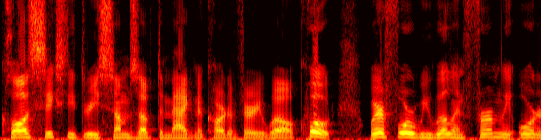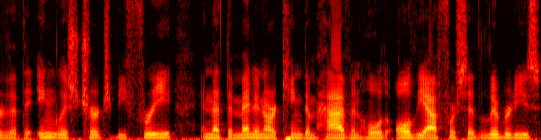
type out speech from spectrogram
Clause 63 sums up the Magna Carta very well. Quote, Wherefore we will and firmly order that the English church be free, and that the men in our kingdom have and hold all the aforesaid liberties,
